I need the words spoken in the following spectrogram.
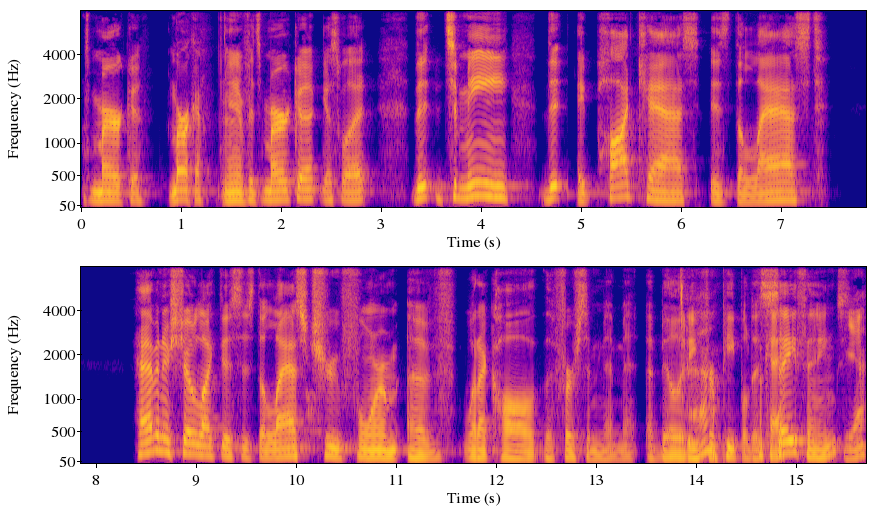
it's America. America. And if it's America, guess what? The, to me, the, a podcast is the last, having a show like this is the last true form of what I call the First Amendment ability for ah, people to okay. say things. Yeah.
